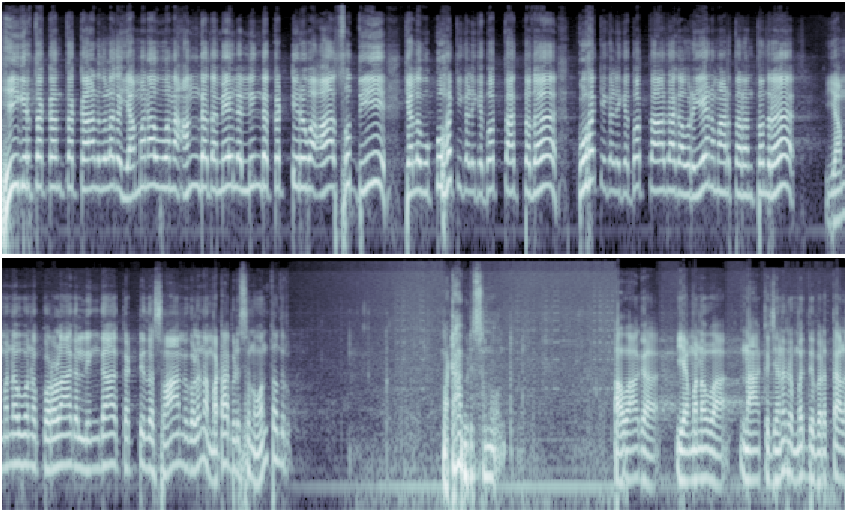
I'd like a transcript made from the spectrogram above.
ಹೀಗಿರ್ತಕ್ಕಂಥ ಕಾಲದೊಳಗೆ ಯಮನವ್ವನ ಅಂಗದ ಮೇಲೆ ಲಿಂಗ ಕಟ್ಟಿರುವ ಆ ಸುದ್ದಿ ಕೆಲವು ಕುಹಕಿಗಳಿಗೆ ಗೊತ್ತಾಗ್ತದ. ಕುಹಕಿಗಳಿಗೆ ಗೊತ್ತಾದಾಗ ಅವರು ಏನು ಮಾಡ್ತಾರಂತಂದ್ರೆ, ಯಮನವ್ವನ ಕೊರಳಾಗ ಲಿಂಗ ಕಟ್ಟಿದ ಸ್ವಾಮಿಗಳನ್ನ ಮಠ ಬಿಡಿಸನು ಅಂತಂದರು. ಮಠ ಬಿಡಿಸನು ಅಂತ ಆವಾಗ ಯಮನವ್ವ ನಾಲ್ಕು ಜನರ ಮಧ್ಯೆ ಬರ್ತಾಳ,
